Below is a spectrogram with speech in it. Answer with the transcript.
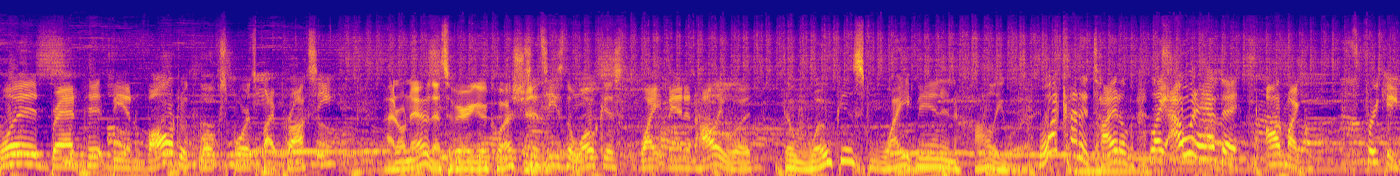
would Brad Pitt be involved with woke sports by proxy? I don't know. That's a very good question. Since he's the wokest white man in Hollywood, The wokest white man in Hollywood. what kind of title? Like, I would have that on my freaking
